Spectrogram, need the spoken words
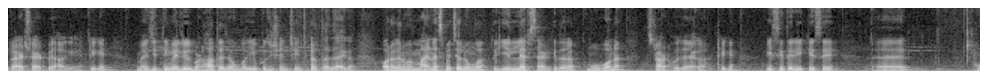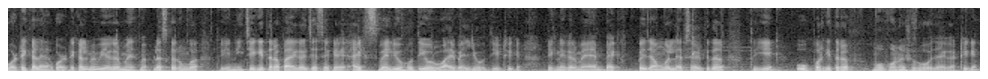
राइट साइड पे आ गए हैं, ठीक है? मैं जितनी वैल्यूज़ बढ़ाता जाऊँगा, ये पोजीशन चेंज करता जाएगा। और अगर मैं माइनस में चलूँगा तो ये लेफ़्ट साइड की तरफ़ मूव होना स्टार्ट हो जाएगा, ठीक है? इसी तरीके से वर्टिकल है। वर्टिकल में भी अगर मैं इसमें प्लस करूँगा तो ये नीचे की तरफ़ आएगा, जैसे कि एक्स वैल्यू होती है और वाई वैल्यू होती है, ठीक है? लेकिन अगर मैं बैक पे जाऊँगा लेफ़्ट साइड की तरफ़ तो ये ऊपर की तरफ़ मूव होना शुरू हो जाएगा, ठीक है?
